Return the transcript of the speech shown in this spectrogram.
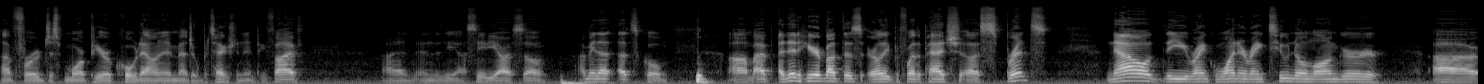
uh, for just more pure cooldown and magical protection in MP5 uh, and the uh, CDR. So I mean that that's cool. Um, I, I did hear about this early before the patch. Uh, sprint. Now the rank one and rank two no longer uh,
